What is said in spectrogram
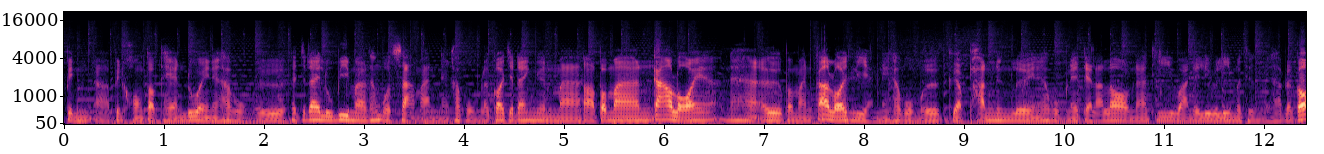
เป็นอ่าเป็นของตอบแทนด้วยนะครับผมเออเราจะได้ ruby มาทั้งหมด 3 อันนะครับผมแล้วก็จะได้เงินมาอ่าประมาณ 900นะฮะเออประมาณ 900 เหรียญนะครับผมเออเกือบพันหนึ่งเลยนะครับผมในแต่ละรอบนะที่วานเดลิเวอรี่มาถึงนะครับแล้วก็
